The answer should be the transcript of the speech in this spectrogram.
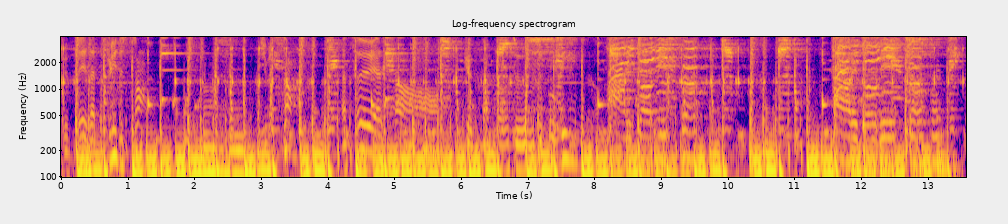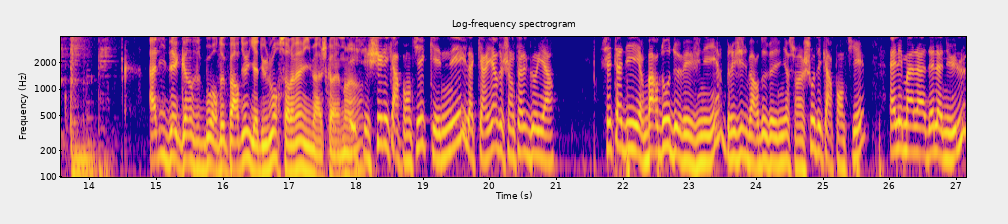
Je vais à plus de 100. Je me sens un feu à sang. De mourir, Harley Davidson. Harley Davidson. Hallyday Gainsbourg de Pardieu, il y a du lourd sur la même image quand même. hein. Et c'est chez les Carpentiers qu'est née la carrière de Chantal Goya. C'est-à-dire, Bardot devait venir, Brigitte Bardot devait venir sur un show des Carpentiers. Elle est malade, elle annule.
